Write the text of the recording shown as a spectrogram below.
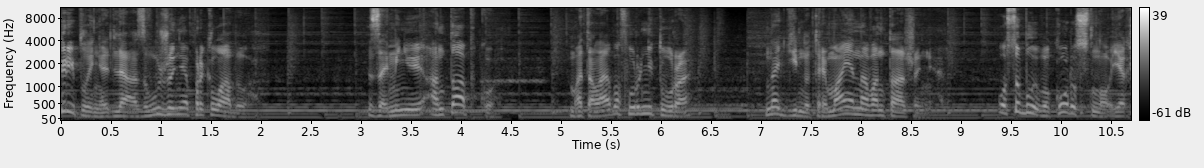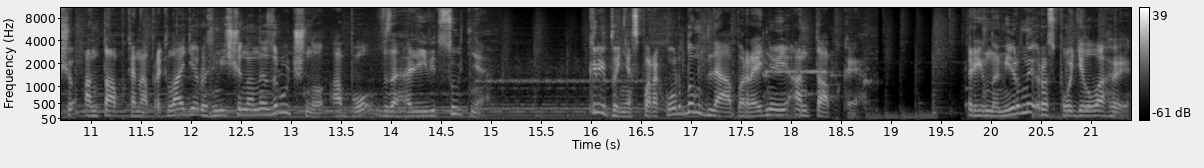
Кріплення для звуження прикладу. Замінює антапку. Металева фурнітура. Надійно тримає навантаження. Особливо корисно, якщо антапка на прикладі розміщена незручно або взагалі відсутня. Кріплення з паракордом для передньої антапки. Рівномірний розподіл ваги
